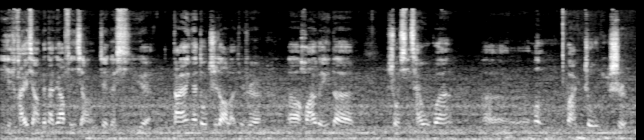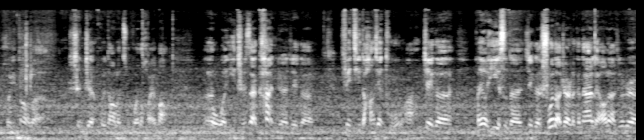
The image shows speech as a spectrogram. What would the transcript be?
也还想跟大家分享这个喜悦。大家应该都知道了，就是呃，华为的首席财务官呃，孟晚舟女士回到了深圳，回到了祖国的怀抱。呃，我一直在看着这个飞机的航线图啊，这个很有意思的。这个说到这儿了，跟大家聊聊，就是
